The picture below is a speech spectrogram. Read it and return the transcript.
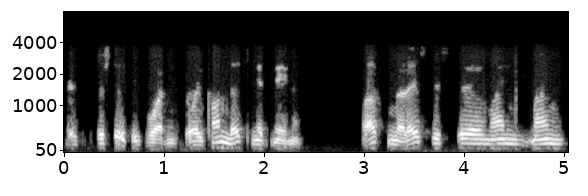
das ist bestätigt worden. So, ich kann das mitnehmen. Was? Und der Rest ist äh, mein, mein,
